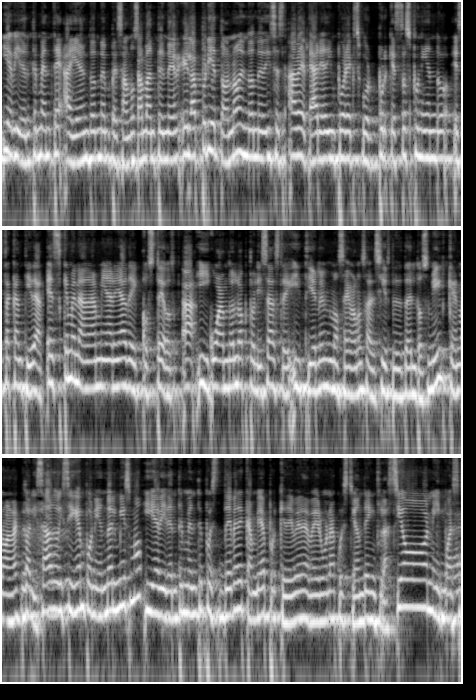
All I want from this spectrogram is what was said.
y evidentemente ahí es donde empezamos a mantener el aprieto, ¿no? En donde dices, a ver, área de import-export, ¿por qué estás poniendo esta cantidad? Es que me la da mi área de costeos. Ah, ¿y cuando lo actualizaste? Y tienen, no sé, vamos a decir, desde el 2000 que no han actualizado y siguen poniendo el mismo y evidentemente pues debe de cambiar porque debe de haber una cuestión de inflación y pues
